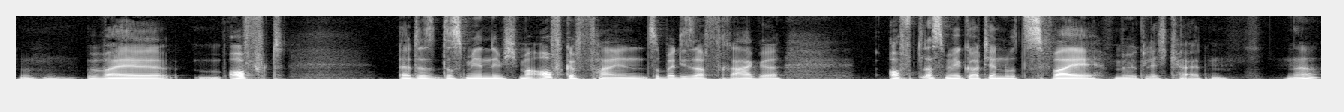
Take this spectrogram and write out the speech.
Mhm. Weil oft, äh, das, das ist mir nämlich mal aufgefallen, so bei dieser Frage, oft lassen wir Gott ja nur zwei Möglichkeiten. Ne?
